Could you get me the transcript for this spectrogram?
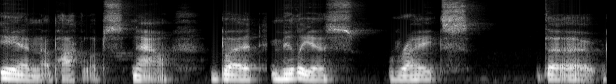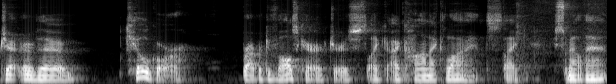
in Apocalypse Now, but Milius writes the the Kilgore Robert Duvall's characters like iconic lines. Like you smell that?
